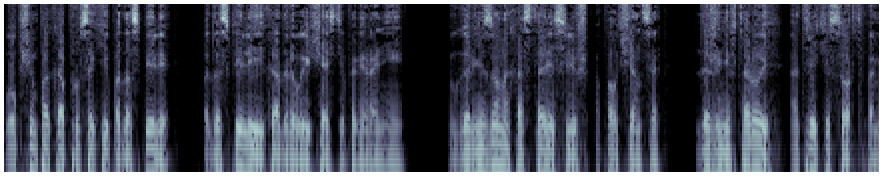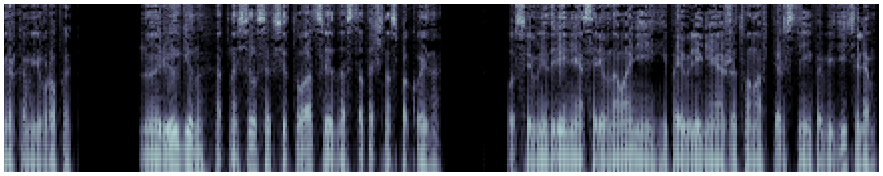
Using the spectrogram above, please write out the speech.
В общем, пока прусаки подоспели, подоспели и кадровые части Померании. В гарнизонах остались лишь ополченцы, даже не второй, а третий сорт по меркам Европы. Но Рюгин относился к ситуации достаточно спокойно. После внедрения соревнований и появления жетонов перстней победителям,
